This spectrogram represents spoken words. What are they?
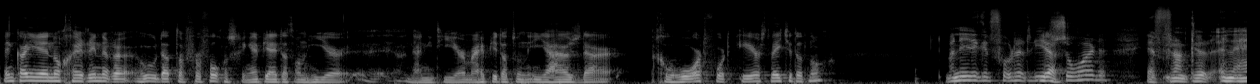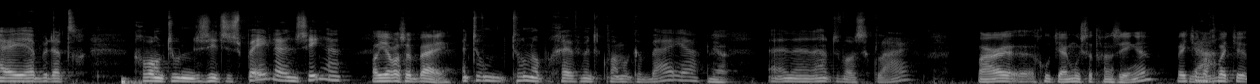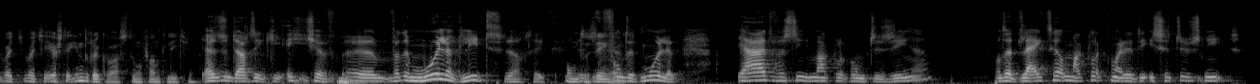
En kan je je nog herinneren hoe dat er vervolgens ging? Heb jij dat dan hier, eh, nou niet hier, maar heb je dat toen in je huis daar gehoord voor het eerst? Weet je dat nog? Wanneer ik het voor het Ja. eerst hoorde. Ja, Frank en hij hebben dat gewoon toen zitten spelen en zingen. Oh, jij was erbij. En toen, toen op een gegeven moment kwam ik erbij, ja. Ja. En eh, nou, toen was het klaar. Maar eh, goed, jij moest het gaan zingen. Weet je nog wat je, wat, je, wat je eerste indruk was toen van het liedje? Ja, toen dacht ik, jeetje, eh, wat een moeilijk lied, dacht ik. Om te ik zingen. vond het moeilijk. Ja, het was niet makkelijk om te zingen. Want het lijkt heel makkelijk, maar dat is het dus niet.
